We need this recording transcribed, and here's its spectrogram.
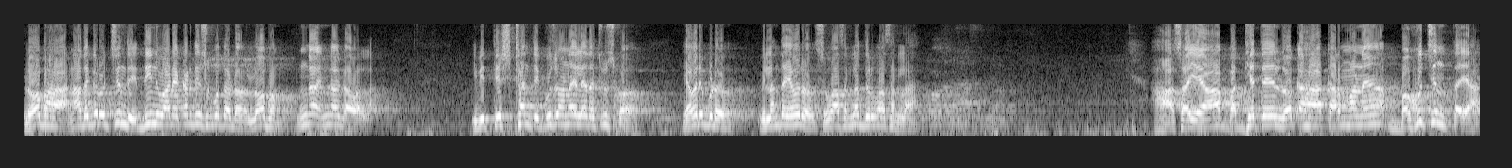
లోభ నా దగ్గర వచ్చింది. దీన్ని వాడు ఎక్కడ తీసుకుపోతాడో? లోభం. ఇంకా ఇంకా కావాలా? ఇవి తిష్టంతి. కూర్చోన్నాయి లేదా చూసుకో. ఎవరిప్పుడు? వీళ్ళంతా ఎవరు? సువాసనలా దుర్వాసనలా? ఆశయా బధ్యతే లోక కర్మణ బహుచింతయ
